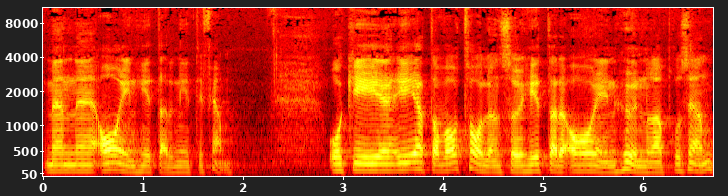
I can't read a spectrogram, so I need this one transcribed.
Men eh, AIn AI hittade 95. Och i, i ett av avtalen så hittade AI 100%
